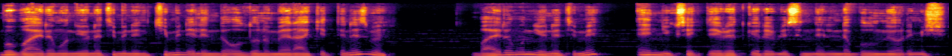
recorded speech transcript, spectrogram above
bu bayramın yönetiminin kimin elinde olduğunu merak ettiniz mi? Bayramın yönetimi en yüksek devlet görevlisinin elinde bulunuyor imiş.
